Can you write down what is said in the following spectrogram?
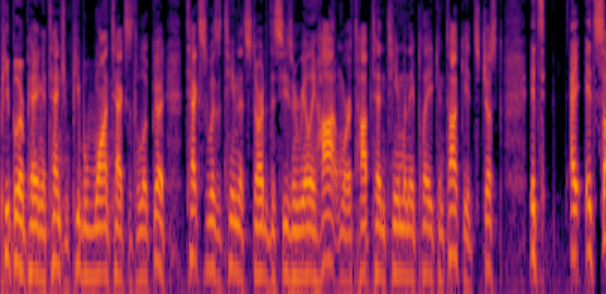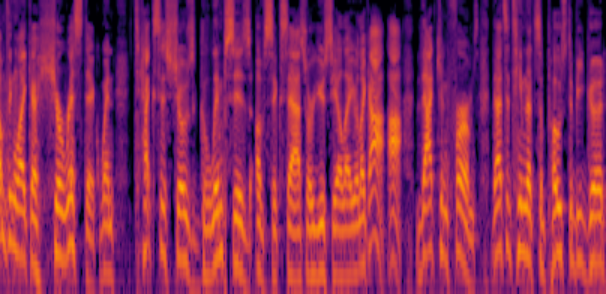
people are paying attention. People want Texas to look good. Texas was a team that started the season really hot and were a top 10 team when they played Kentucky. It's just, it's, I- it's something like a heuristic when Texas shows glimpses of success or UCLA. You're like, ah, ah, that confirms. That's a team that's supposed to be good.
